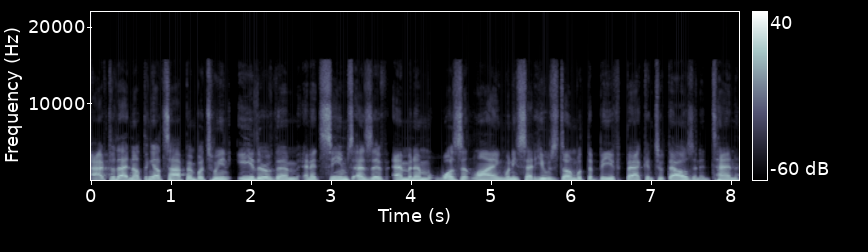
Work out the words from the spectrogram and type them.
After that, nothing else happened between either of them, and it seems as if Eminem wasn't lying when he said he was done with the beef back in 2010.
